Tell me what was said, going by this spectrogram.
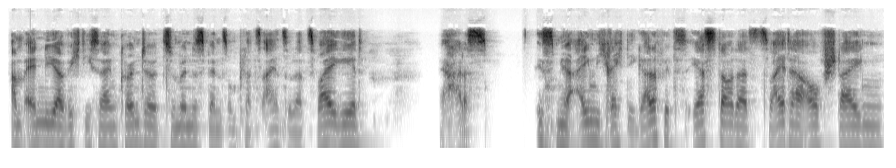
am Ende ja wichtig sein könnte, zumindest wenn es um Platz 1 oder 2 geht. Ja, das ist mir eigentlich recht egal, ob wir jetzt als Erster oder als Zweiter aufsteigen.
